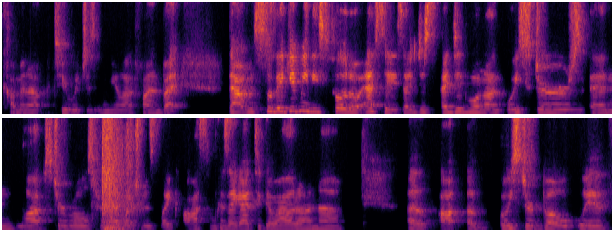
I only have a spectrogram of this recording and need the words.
coming up too, which is gonna be a lot of fun. But that was so they give me these photo essays. I just I did one on oysters and lobster rolls for them, which was like awesome because I got to go out on a, a, a oyster boat with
